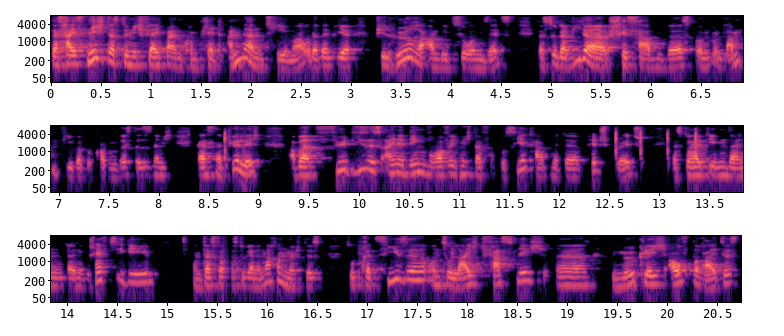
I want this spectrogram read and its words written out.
Das heißt nicht, dass du nicht vielleicht bei einem komplett anderen Thema oder wenn du dir viel höhere Ambitionen setzt, dass du da wieder Schiss haben wirst und, und Lampenfieber bekommen wirst. Das ist nämlich ganz natürlich. Aber für dieses eine Ding, worauf ich mich da fokussiert habe mit der Pitch Bridge, dass du halt eben dein, deine Geschäftsidee und das, was du gerne machen möchtest, so präzise und so leicht fasslich äh, wie möglich aufbereitest,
